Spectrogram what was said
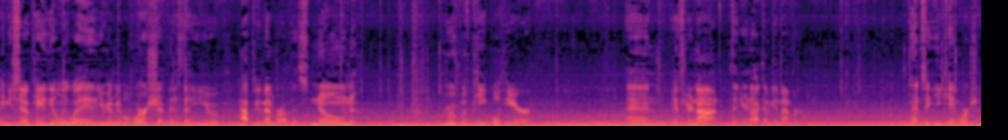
and you say, okay, the only way that you're going to be able to worship is that you have to be a member of this known group of people here, and if you're not, then you're not going to be a member. That's it. You can't worship.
